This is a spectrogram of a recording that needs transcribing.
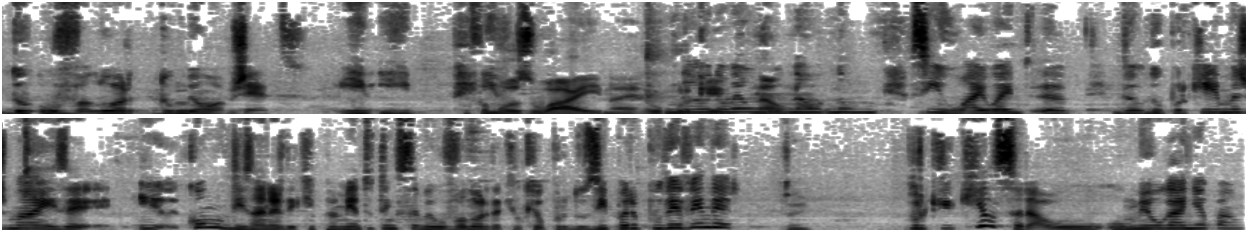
do, o valor do meu objeto. E, e O famoso why, não é? O porquê. não, não, é o- não, não, não- sim, o why, why eh, do, do porquê, mas mais é, e como designer de equipamento, eu tenho que saber o valor daquilo que eu produzi para poder vender. Sim. Porque aquilo será o, o meu ganha-pão.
